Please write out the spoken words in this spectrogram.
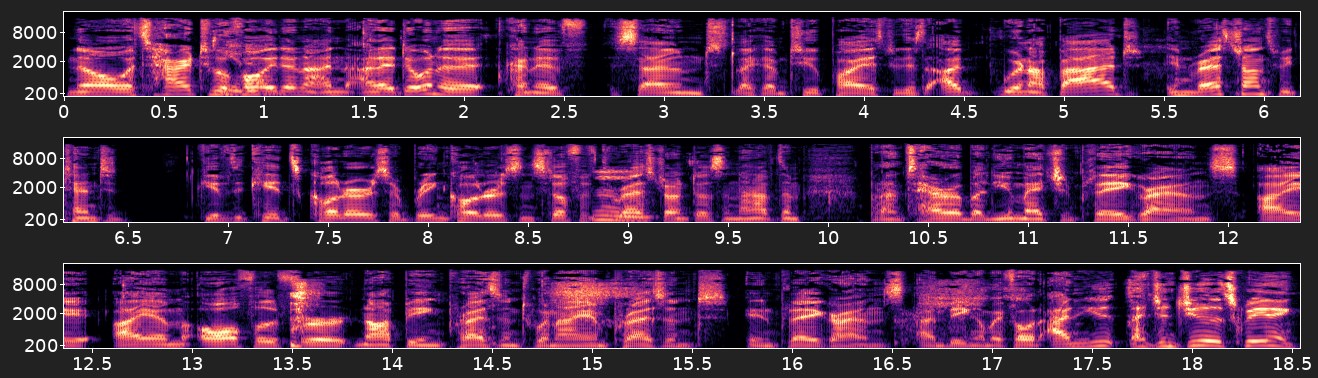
No, it's hard to You avoid, and, and and I don't want to kind of sound like I'm too pious because I, we're not bad in restaurants. We tend to give the kids colours or bring colours and stuff if Mm. the restaurant doesn't have them. But I'm terrible. You mentioned playgrounds. I I am awful for not being present when I am present in playgrounds and being on my phone. And you mentioned dual screening.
